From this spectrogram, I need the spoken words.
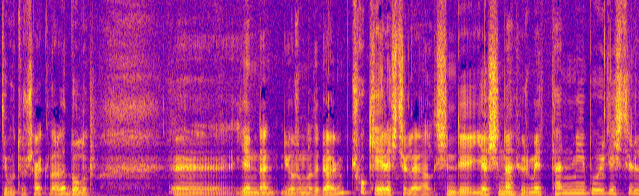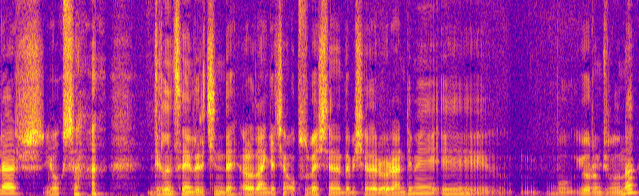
ki bu tür şarkılarla dolu. E, yeniden yorumladığı bir albüm. Çok iyi eleştiriler aldı. Şimdi yaşına hürmetten mi bu eleştiriler yoksa Dylan seneler içinde aradan geçen 35 senede bir şeyler öğrendi mi e, bu yorumculuğuna?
